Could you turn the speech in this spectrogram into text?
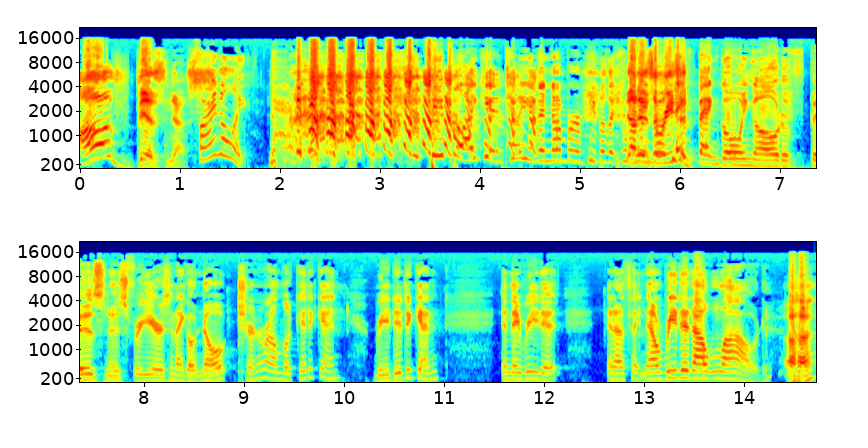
of business. Finally. people, I can't tell you the number of people that come Now, in there's and a reason- they've been going out of business for years. And I go, no, turn around, look at it again, read it again. And they read it. And I say, now read it out loud. Uh huh.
